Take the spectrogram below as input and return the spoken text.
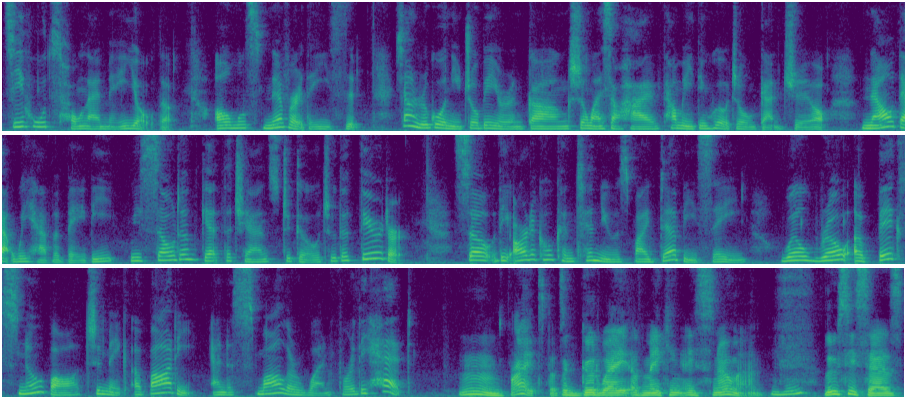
几乎从来没有的，almost never 的意思。像如果你周边有人刚生完小孩，他们一定会有这种感觉哦。Now that we have a baby, we seldom get the chance to go to the theater. So the article continues by Debbie saying, We'll roll a big snowball to make a body and a smaller one for the head. Mm, right, that's a good way of making a snowman. Lucy says,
